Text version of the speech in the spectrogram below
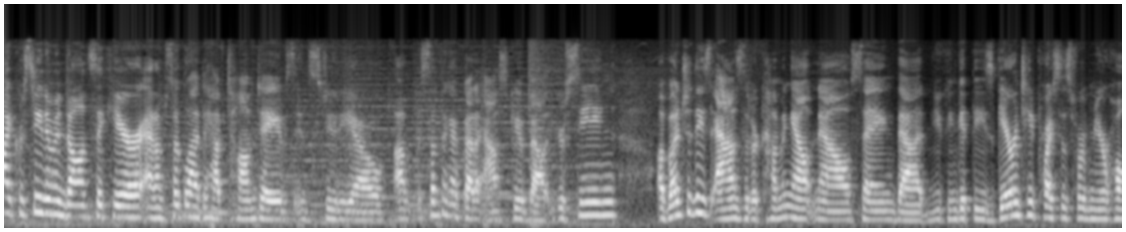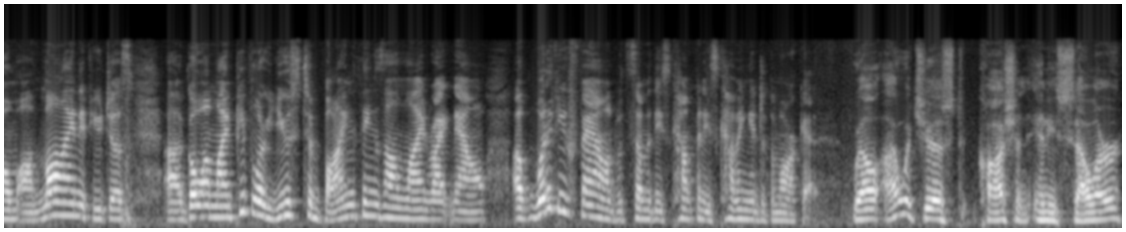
Hi, Christina Mendonca here, and I'm so glad to have Tom Daves in studio. Um, something I've got to ask you about. You're seeing a bunch of these ads that are coming out now saying that you can get these guaranteed prices from your home online if you just uh, go online. People are used to buying things online right now. Uh, what have you found with some of these companies coming into the market? Well, I would just caution any seller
